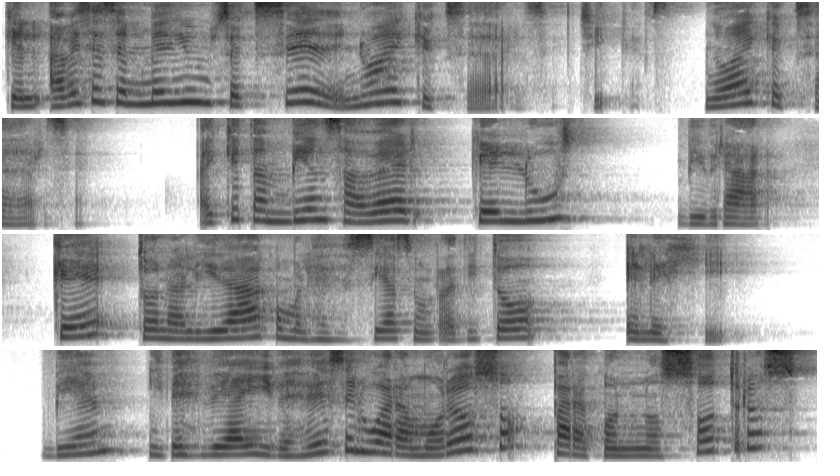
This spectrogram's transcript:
que a veces el medium se excede. No hay que excederse, chicas. No hay que excederse. Hay que también saber qué luz vibrar qué tonalidad, como les decía hace un ratito, elegí. Bien, y desde ahí, desde ese lugar amoroso para con nosotros,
